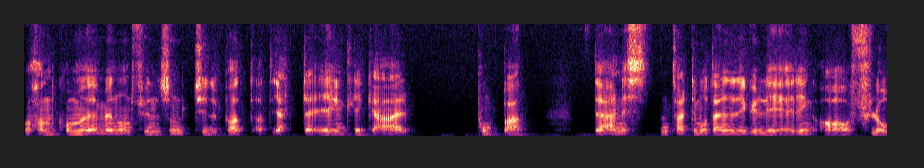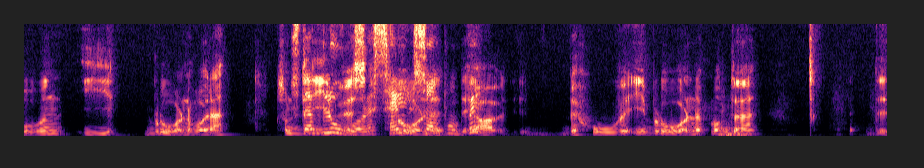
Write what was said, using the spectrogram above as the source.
og han kommer med noen funn som tyder på at, at hjertet egentlig ikke er pumpa. Det er nesten tvert imot det er en regulering av flowen i blodårene våre. Som Så det er blodårene selv som pumper? Ja, behovet i blodårene på en måte det,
